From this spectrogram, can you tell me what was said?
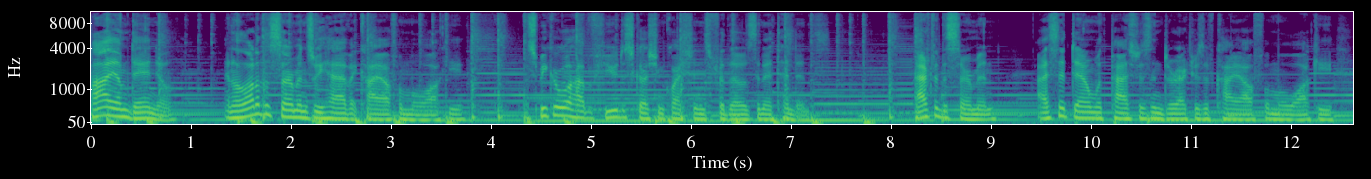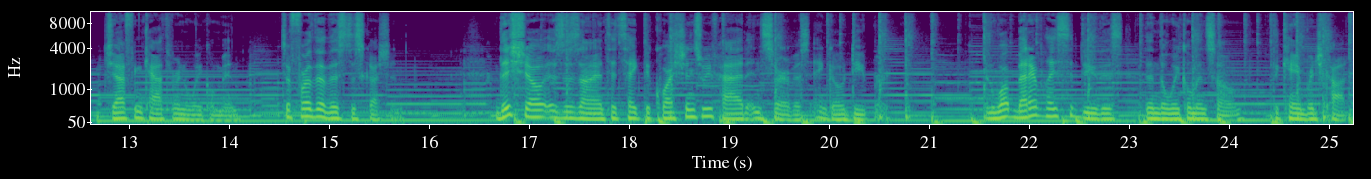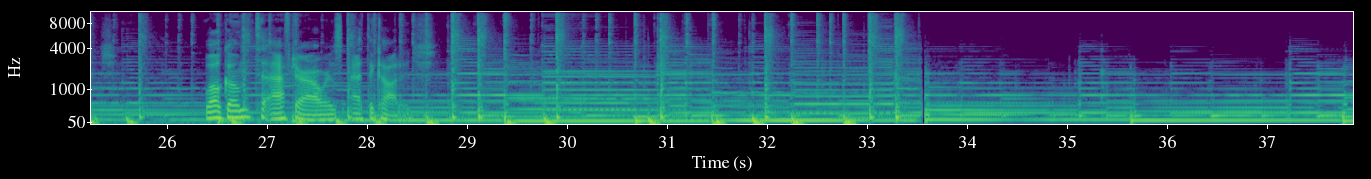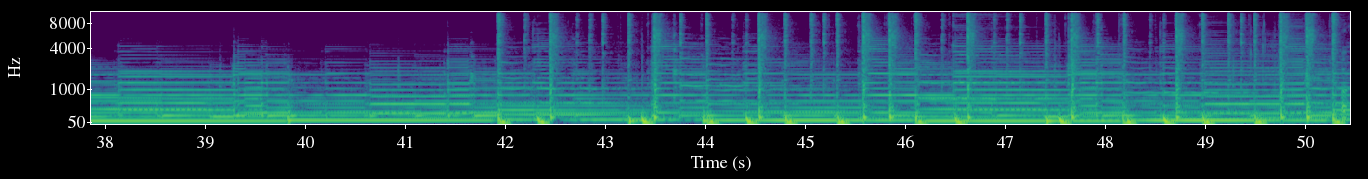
Hi, I'm Daniel. In a lot of the sermons we have at Chi Alpha Milwaukee, the speaker will have a few discussion questions for those in attendance. After the sermon, I sit down with pastors and directors of Chi Alpha Milwaukee, Jeff and Catherine Winkleman, to further this discussion. This show is designed to take the questions we've had in service and go deeper. And what better place to do this than the Winkleman's home, the Cambridge Cottage? Welcome to After Hours at the Cottage.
